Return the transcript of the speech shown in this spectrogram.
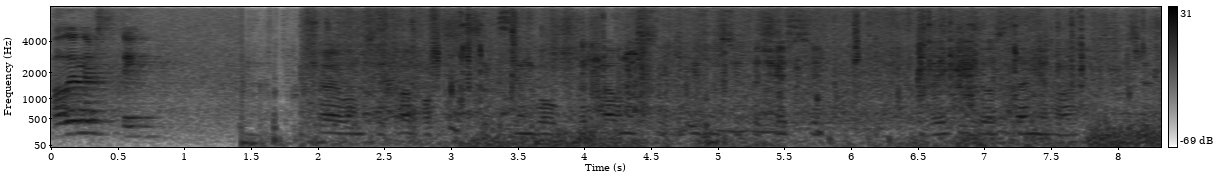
але не встиг. Вручаю вам цей прапор символ державності, гідності та честі, за який до останнього будете.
